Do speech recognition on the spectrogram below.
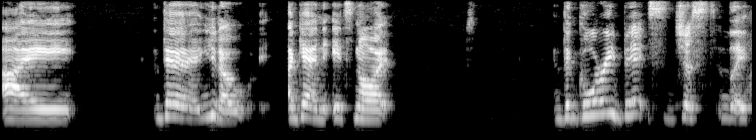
I, the, you know, again, it's not the gory bits, just like,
